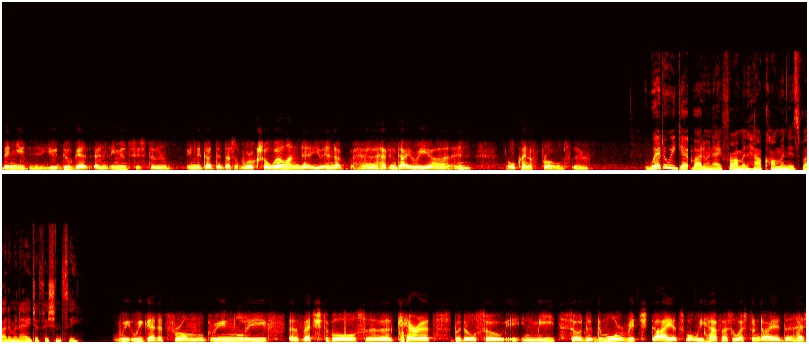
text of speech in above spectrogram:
then you you do get an immune system in the gut that doesn't work so well, and you end up uh, having diarrhea and all kind of problems there. Where do we get vitamin A from, and how common is vitamin A deficiency? We we get it from green leaf uh, vegetables, uh, carrots, but also in meat. So the the more rich diets, what we have as a Western diet, that has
